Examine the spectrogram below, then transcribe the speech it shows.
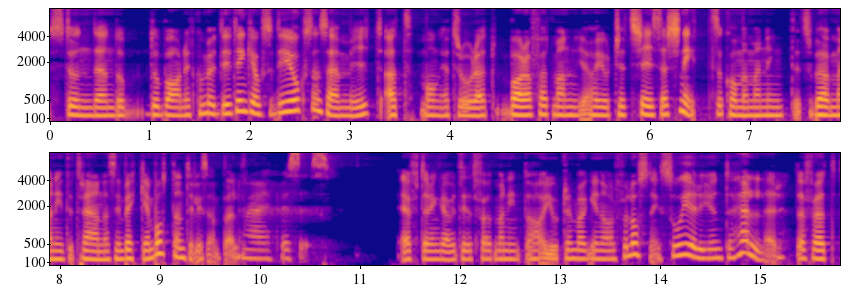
stunden då, då barnet kom ut. Det tänker jag också, det är också en sån här myt att många tror att bara för att man har gjort ett kejsarsnitt så, kommer man inte, så behöver man inte träna sin bäckenbotten till exempel nej, precis efter en graviditet för att man inte har gjort en vaginal förlossning. Så är det ju inte heller. Därför att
